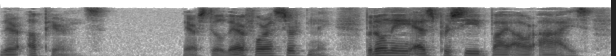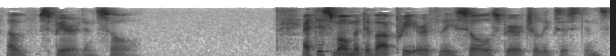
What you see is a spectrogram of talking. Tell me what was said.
their appearance. They are still there for us, certainly, but only as perceived by our eyes of spirit and soul. At this moment of our pre earthly soul spiritual existence,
